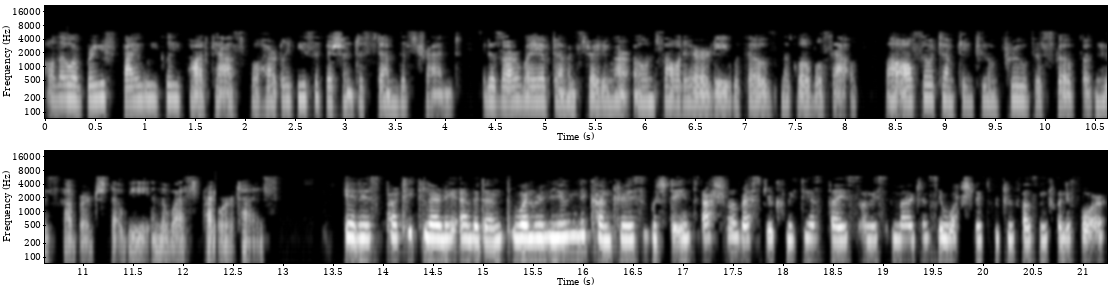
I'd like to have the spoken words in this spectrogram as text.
Although a brief bi-weekly podcast will hardly be sufficient to stem this trend, it is our way of demonstrating our own solidarity with those in the global south, while also attempting to improve the scope of news coverage that we in the West prioritize. It is particularly evident when reviewing the countries which the International Rescue Committee has placed on its emergency watch list for 2024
